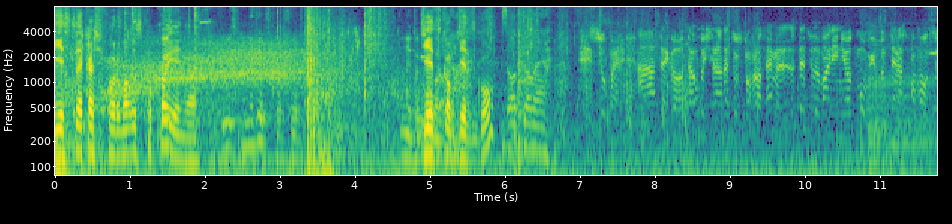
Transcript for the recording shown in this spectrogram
Jest to jakaś forma uspokojenia. Tu jest inne dziecko w środku. A nie, to Dziecko głowa. w dziecku? Załatwione. Super. A tego, dałbyś radę tu z powrotem? Zdecydowanie nie odmówiłbym teraz pomocy.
